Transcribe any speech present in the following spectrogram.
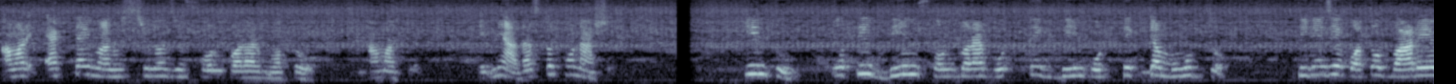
আমার একটাই মানুষ ছিল যে ফোন করার মতো আমাকে। এমনি আদার্স তো ফোন আসে। কিন্তু প্রতিদিন ফোন করার প্রত্যেক দিন প্রত্যেকটা মুহূর্ত, দিনে যে কতবারে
